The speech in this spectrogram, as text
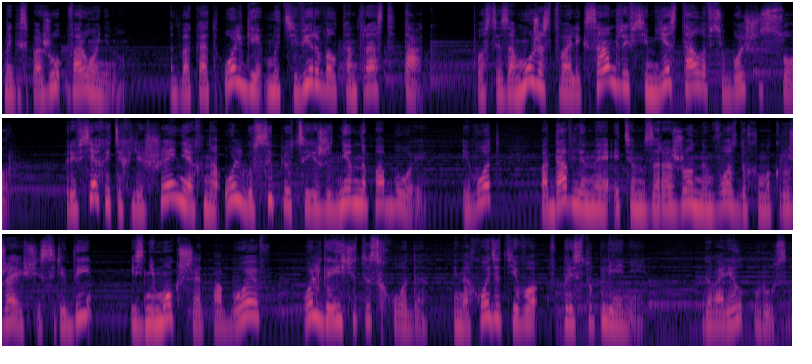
на госпожу Воронину. Адвокат Ольги мотивировал контраст так. После замужества Александры в семье стало все больше ссор. При всех этих лишениях на Ольгу сыплются ежедневно побои. И вот, подавленная этим зараженным воздухом окружающей среды, изнемогшая от побоев, Ольга ищет исхода и находит его в преступлении, говорил Урусов.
